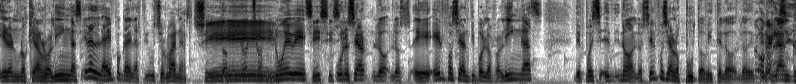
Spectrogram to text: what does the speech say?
eran unos que eran rolingas. Era la época de las tribus urbanas. Sí. 2008, 2009. Sí, sí, sí. Unos eran, lo- los eh, elfos eran tipo los rolingas. Después, eh, no, los elfos eran los putos, ¿viste? Lo, lo de pelo blanco.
